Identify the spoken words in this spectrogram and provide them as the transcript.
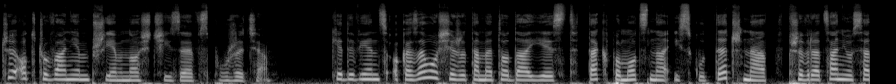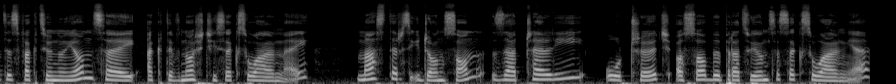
czy odczuwaniem przyjemności ze współżycia. Kiedy więc okazało się, że ta metoda jest tak pomocna i skuteczna w przywracaniu satysfakcjonującej aktywności seksualnej, Masters i Johnson zaczęli uczyć osoby pracujące seksualnie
